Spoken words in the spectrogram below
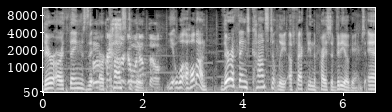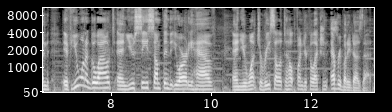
There are things that Mm, are prices constantly are going up though. yeah, well, hold on. There are things constantly affecting the price of video games. And if you want to go out and you see something that you already have and you want to resell it to help fund your collection, everybody does that.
